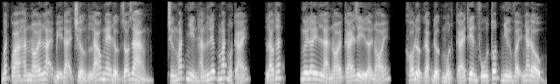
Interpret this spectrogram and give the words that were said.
Bất quá hắn nói lại bị đại trưởng lão nghe được rõ ràng, trừng mắt nhìn hắn liếc mắt một cái, lao thất, ngươi đây là nói cái gì lời nói, khó được gặp được một cái thiên phú tốt như vậy nha đầu,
